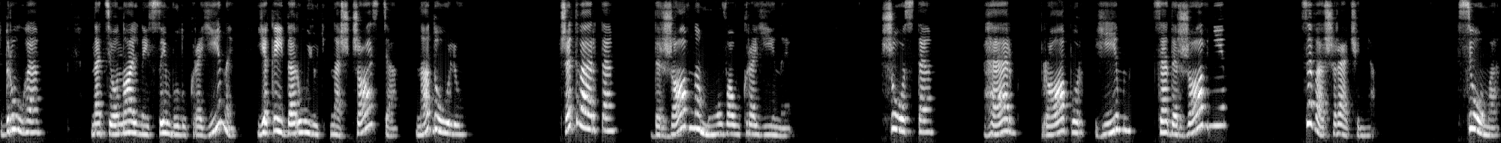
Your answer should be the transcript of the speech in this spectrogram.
Друге. Національний символ України, який дарують на щастя, на долю. Четверте. Державна мова України. Шосте. Герб, прапор, гімн це державні. Заверш речення. Сьоме.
